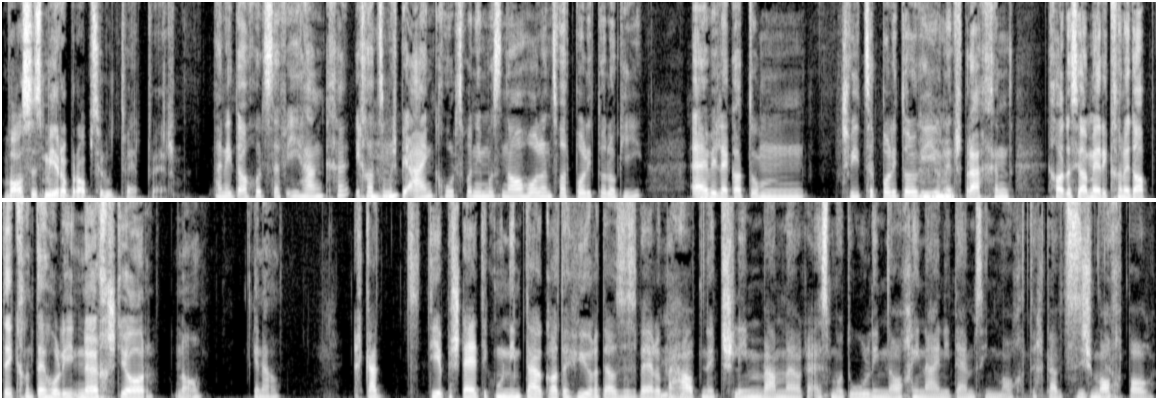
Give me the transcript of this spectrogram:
Was es mir aber absolut wert wäre. Wenn ich da kurz einhängen darf. Ich habe zum Beispiel einen Kurs, den ich muss nachholen muss, und zwar Politologie. Äh, weil er geht um die Schweizer Politologie und entsprechend kann das ja Amerika nicht abdecken und den hole ich nächstes Jahr nach. Genau. Ich glaube, die Bestätigung nimmt auch gerade eine Hürde. Also es wäre überhaupt nicht schlimm, wenn man ein Modul im Nachhinein in dem Sinn macht. Ich glaube, das ist machbar.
